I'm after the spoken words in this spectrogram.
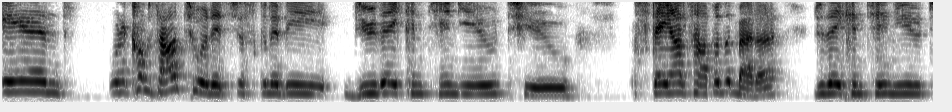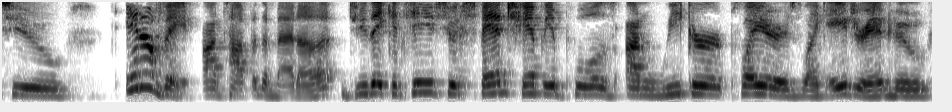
And when it comes down to it, it's just going to be do they continue to stay on top of the meta? Do they continue to innovate on top of the meta? Do they continue to expand champion pools on weaker players like Adrian, who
